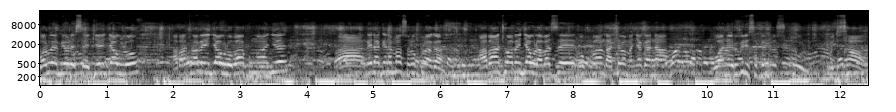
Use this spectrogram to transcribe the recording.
waliwo emyoleso egy'enjawulo abantu ab'enjawulo bakuŋŋaanye Ah, ngenda genda maaso n'okulaga. Abantu ab'enjawulo abazze okuba nga ate bamanyagana. Wano e lubiri secondary school mu kisaawe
